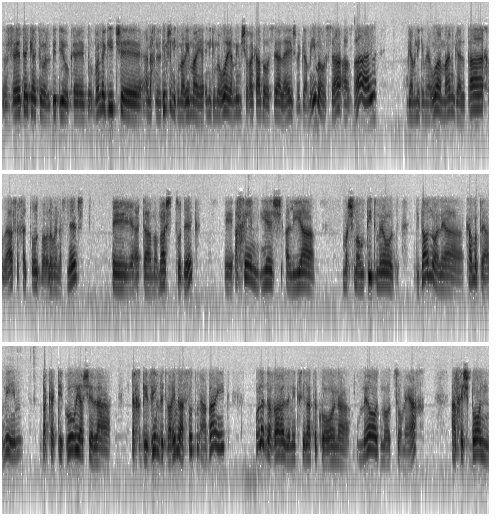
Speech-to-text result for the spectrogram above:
ובגדול, בדיוק. אה, בוא נגיד שאנחנו יודעים שנגמרו הימים שרק אבא עושה על האש וגם אמא עושה, אבל גם נגמרו המנגל פח ואף אחד פה כבר לא מנפנף. אה, אתה ממש צודק. אה, אכן יש עלייה משמעותית מאוד, דיברנו עליה כמה פעמים, בקטגוריה של התחביבים ודברים לעשות מהבית, כל הדבר הזה מתחילת הקורונה הוא מאוד מאוד צומח, על חשבון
